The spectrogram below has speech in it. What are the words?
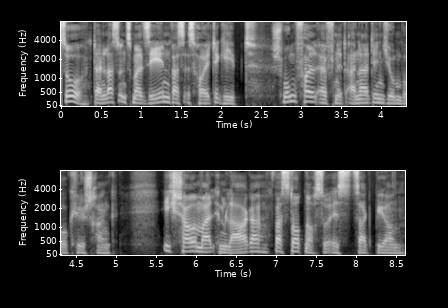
So, dann lass uns mal sehen, was es heute gibt. Schwungvoll öffnet Anna den Jumbo-Kühlschrank. Ich schaue mal im Lager, was dort noch so ist, sagt Björn.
